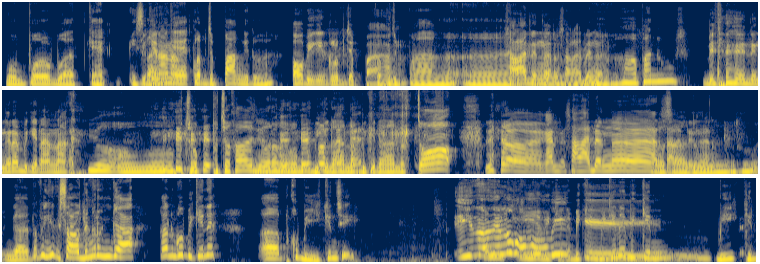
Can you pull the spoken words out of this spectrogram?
ngumpul buat kayak istilahnya kayak klub Jepang gitu. Oh bikin klub klub Jepang Jepang uh, Salah gitu dengar, salah dengar. Apa nih dengernya bikin anak. Ya Allah pecah, pecah kali nih orang yang mau bikin anak bikin anak cok. Kan salah denger Oh, salah denger. enggak tapi salah denger enggak kan gue bikinnya eh kok bikin sih? Itu Kan tadi lu iya, ngomong bikin, bikin. bikinnya bikin bikin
